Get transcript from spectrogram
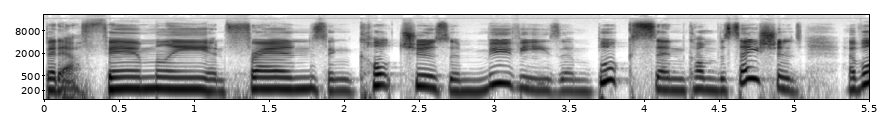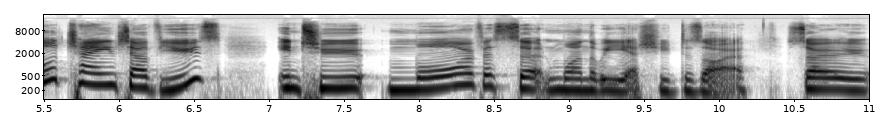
but our family and friends and cultures and movies and books and conversations have all changed our views into more of a certain one that we actually desire. So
